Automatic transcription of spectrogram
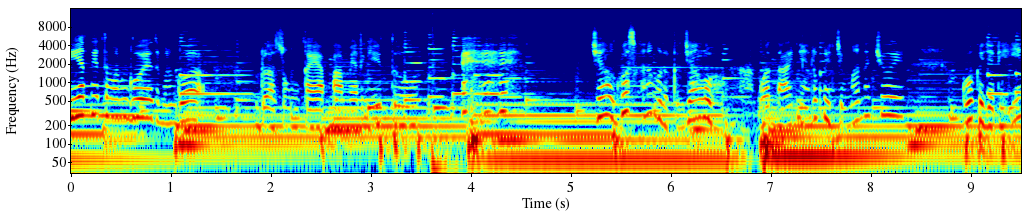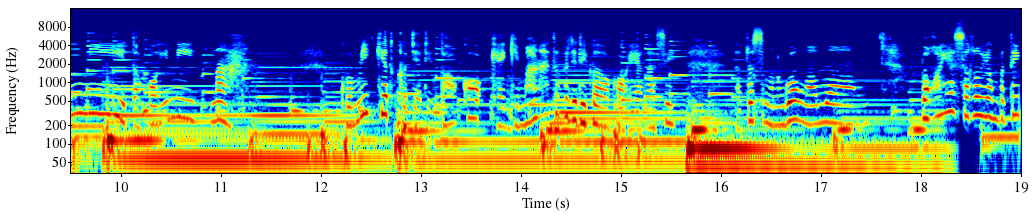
lihat nih teman gue, teman gue udah langsung kayak pamer gitu. Eh, eh, eh Jel gue sekarang udah kerja loh. Nah gue tanya lu kerja mana cuy? Gue kerja di ini toko ini. Nah gue mikir kerja di toko kayak gimana tuh kerja di toko ya gak sih? Nah terus temen gue ngomong pokoknya seru yang penting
